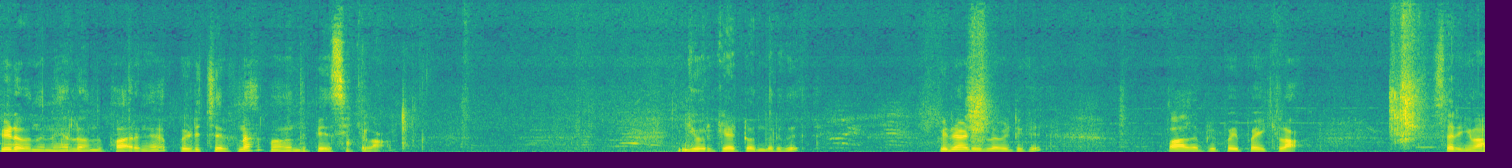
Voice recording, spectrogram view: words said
வீடை வந்து நேரில் வந்து பாருங்கள் பிடிச்சிருக்குன்னா நம்ம வந்து பேசிக்கலாம். இங்கே ஒரு கேட் வந்துடுது பின்னாடி உள்ள வீட்டுக்கு பாதை அப்படி போய் போய்க்கலாம். சரிங்களா?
